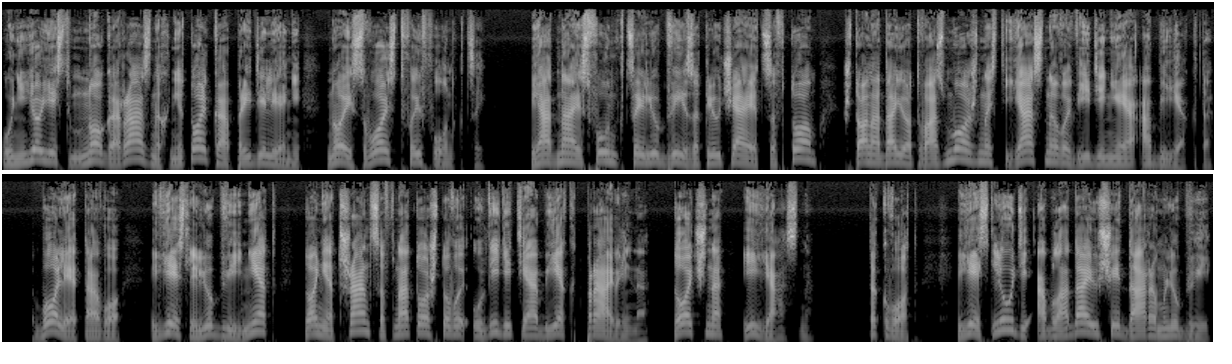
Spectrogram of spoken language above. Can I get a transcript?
У нее есть много разных не только определений, но и свойств и функций. И одна из функций любви заключается в том, что она дает возможность ясного видения объекта. Более того, если любви нет, то нет шансов на то, что вы увидите объект правильно, точно и ясно. Так вот, есть люди, обладающие даром любви.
